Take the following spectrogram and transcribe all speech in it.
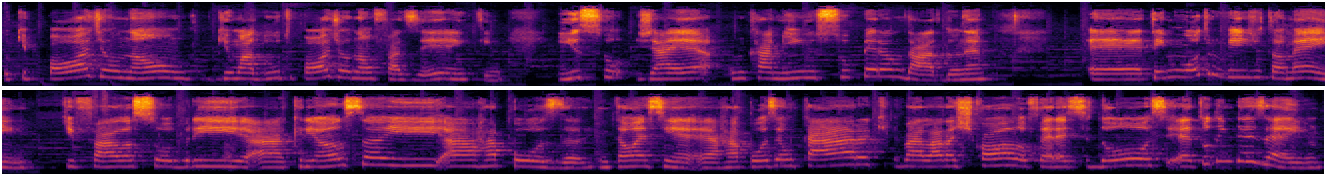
o que pode ou não, que um adulto pode ou não fazer, enfim, isso já é um caminho super andado, né? É, tem um outro vídeo também que fala sobre a criança e a raposa. Então, é assim, é- a raposa é um cara que vai lá na escola, oferece doce, é tudo em desenho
